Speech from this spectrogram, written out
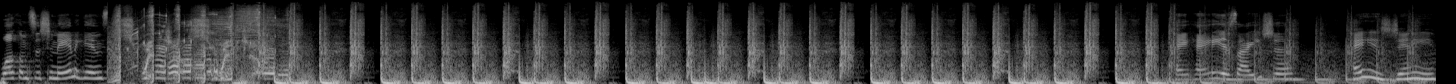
Welcome to Shenanigans. Hey, hey, it's Aisha. Hey, it's Jenny.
